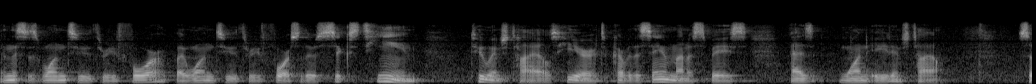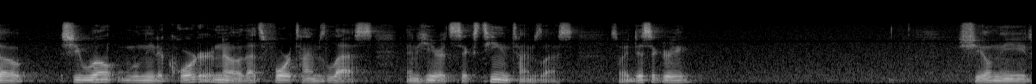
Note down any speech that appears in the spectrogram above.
and this is 1, 2, 3, 4 by 1, 2, 3, 4. So there's 16 2-inch tiles here to cover the same amount of space as one 8-inch tile. So she will, will need a quarter? No, that's 4 times less. And here it's 16 times less. So I disagree. She'll need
